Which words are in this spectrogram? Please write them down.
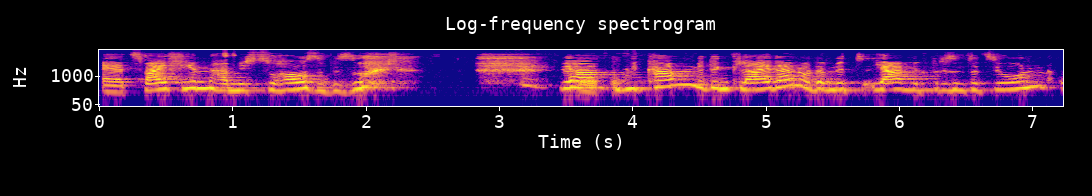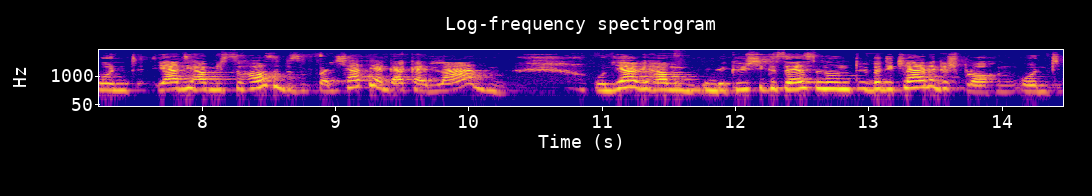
äh, zwei Firmen haben mich zu Hause besucht. Wir, haben, die kamen mit den Kleidern oder mit, ja, mit Präsentationen und ja, die haben mich zu Hause besucht, weil ich hatte ja gar keinen Laden. Und ja, wir haben in der Küche gesessen und über die Kleider gesprochen. Und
